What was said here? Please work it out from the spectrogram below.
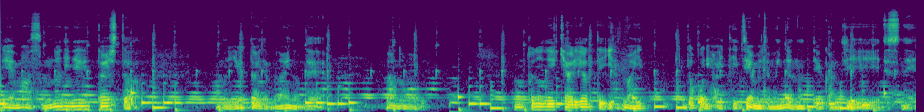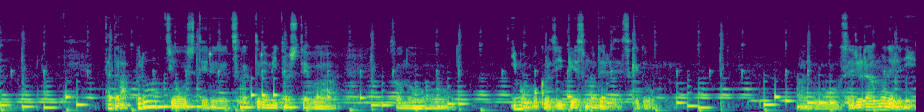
でまあそんなにね大した当にねキャリアって、まあ、どこに入っていつ辞めてもいいんだなっていう感じですね。ただアプローチをしてる使ってる身としてはその今僕は GPS モデルですけどあのセルラーモデルに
